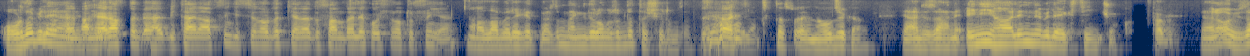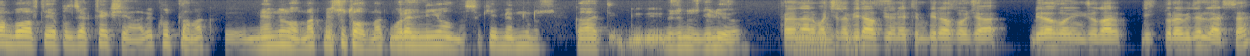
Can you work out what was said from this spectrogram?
Orada bile yani. Her, her hafta bir, bir tane atsın gitsin orada kenarda sandalye koysun otursun ya. Allah bereket versin. Ben gider omuzumda taşırım zaten. Yani. Söyle ne olacak abi. Yani zaten en iyi halinle bile eksiğin çok. Tabii. Yani o yüzden bu hafta yapılacak tek şey abi kutlamak, e, memnun olmak, mesut olmak, moralin iyi olması ki memnunuz. Gayet yüzümüz gülüyor. Fener maçına biraz yönetim, biraz hoca, biraz oyuncular dik durabilirlerse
